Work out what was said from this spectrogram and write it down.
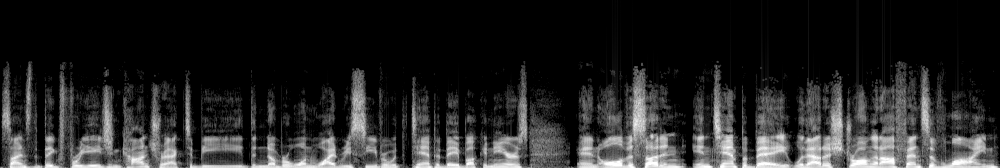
signs the big free agent contract to be the number one wide receiver with the Tampa Bay Buccaneers. And all of a sudden, in Tampa Bay, without a strong and offensive line,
